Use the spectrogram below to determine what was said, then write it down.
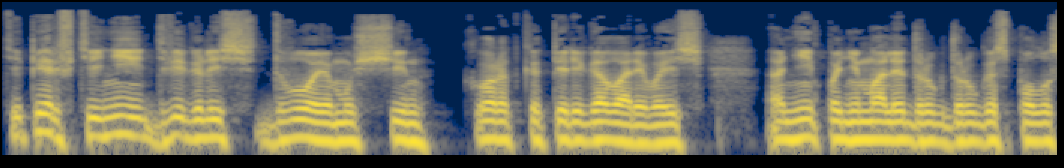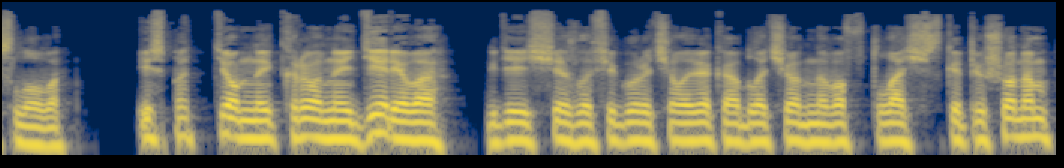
Теперь в тени двигались двое мужчин, коротко переговариваясь. Они понимали друг друга с полуслова. Из-под темной кроны дерева, где исчезла фигура человека, облаченного в плащ с капюшоном,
